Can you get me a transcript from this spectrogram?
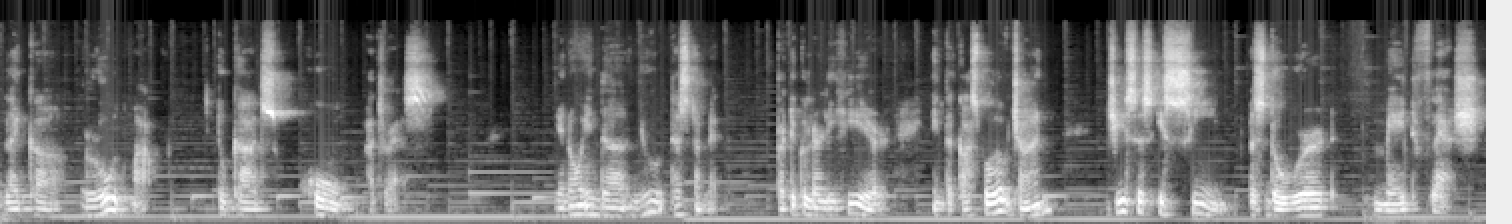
like a roadmap to God's home address. You know, in the New Testament, particularly here in the Gospel of John, Jesus is seen as the Word made flesh,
